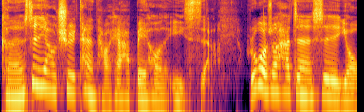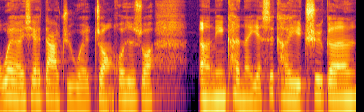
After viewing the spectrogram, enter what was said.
可能是要去探讨一下他背后的意思啊。如果说他真的是有为了一些大局为重，或是说。嗯、你可能也是可以去跟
